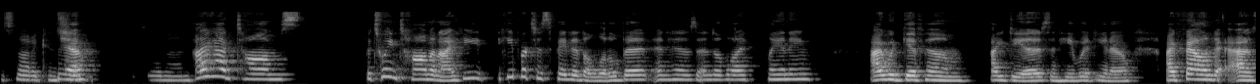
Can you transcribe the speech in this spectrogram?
It's not a concern. Yeah. I had Tom's between Tom and I, he he participated a little bit in his end of life planning. I would give him ideas and he would, you know, I found as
